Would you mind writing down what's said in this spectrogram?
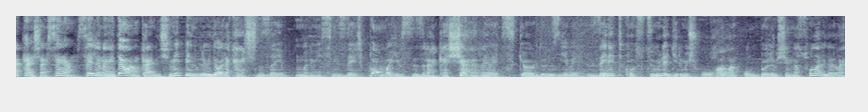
Arkadaşlar selam, Selena'ya devam kardeşim. Yepyeni bir videoyla karşınızdayım. Umarım iyisinizdir. Bomba gibisinizdir arkadaşlar. Evet, gördüğünüz gibi Zenit kostümüyle girmiş. Oha lan, oğlum böyle bir şey nasıl olabilir lan?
